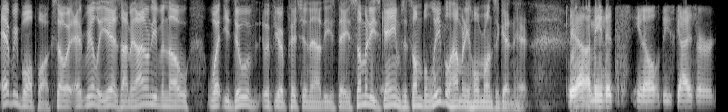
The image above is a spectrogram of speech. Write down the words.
every ballpark. So it, it, really is. I mean, I don't even know what you do if, if you're a pitcher now these days. Some of these games, it's unbelievable how many home runs are getting hit. Yeah, I mean it's you know these guys are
